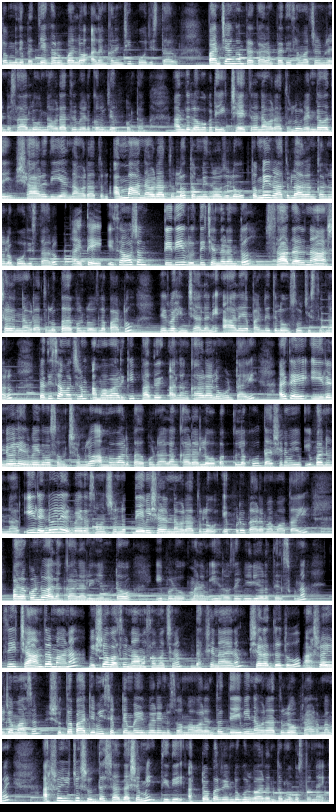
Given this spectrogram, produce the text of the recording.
తొమ్మిది ప్రత్యేక రూపాల్లో అలంకరించి పూజిస్తారు. పంచాంగం ప్రకారం ప్రతి సంవత్సరం రెండుసార్లు నవరాత్రి వేడుకలు జరుపుకుంటాం. అందులో ఒకటి చైత్ర నవరాత్రులు రెండవది శారదీయ నవరాత్రులు. అమ్మ నవరాత్రుల్లో తొమ్మిది రోజులు తొమ్మిది రాత్రుల అలంకరణలో పూజిస్తారు. అయితే ఈ సంవత్సరం తిథి వృద్ధి చెందడంతో సాధారణ శరణ్ నవరాత్రులు పదకొండు రోజుల పాటు నిర్వహించాలని ఆలయ పండితులు సూచిస్తున్నారు. ప్రతి సంవత్సరం అమ్మవారికి పది అలంకారాలు ఉంటాయి. అయితే ఈ రెండు వేల ఇరవై ఐదవ సంవత్సరంలో అమ్మవారు పదకొండు అలంకారాల్లో భక్తులకు దర్శనం ఇవ్వనున్నారు. ఈ రెండు వేల ఇరవై ఐదవ సంవత్సరంలో దేవి శరన్నవరాత్రులు ఎప్పుడు ప్రారంభమవుతాయి. పదకొండు అలంకారాలు ఏమిటో ఇప్పుడు మనం ఈరోజు ఈ వీడియోలో తెలుసుకుందాం. శ్రీ చాంద్రమాన విశ్వవాసు నామ సంవత్సరం దక్షిణాయనం శరదృతువు అశ్వయుజ మాసం శుద్ధ పాడ్యమి సెప్టెంబర్ ఇరవై రెండు సోమవారంతో దేవి నవరాత్రులు ప్రారంభమై అశ్వయుజ శుద్ధ శ- దశమి తిది అక్టోబర్ రెండు గురువారంతో ముగుస్తున్నాయి.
